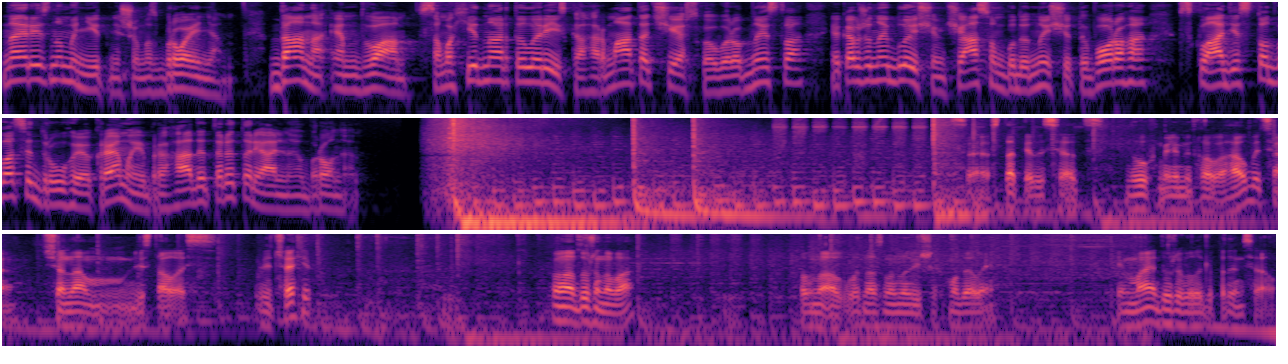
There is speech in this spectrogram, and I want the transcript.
найрізноманітнішим озброєнням. Дана М2 самохідна артилерійська гармата чеського виробництва, яка вже найближчим часом буде нищити ворога в складі 122-ї окремої бригади територіальної оборони. Це 152 мм гаубиця, що нам дісталась від чехів. Вона дуже нова, вона одна з найновіших моделей і має дуже великий потенціал.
